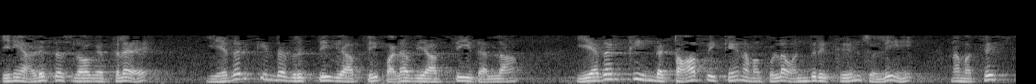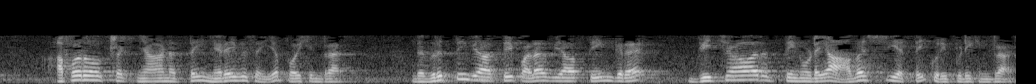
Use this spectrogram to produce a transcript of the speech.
இனி அடுத்த ஸ்லோகத்துல எதற்கு இந்த விற்பி வியாப்தி பல வியாப்தி இதெல்லாம்? எதற்கு இந்த டாபிக்கே நமக்குள்ள வந்திருக்குன்னு சொல்லி நமக்கு அபரோக்ஷ ஞானத்தை நிறைவு செய்ய போகின்றார். இந்த விருத்தி வியாப்தி பல வியாப்திங்கிற விசாரத்தினுடைய அவசியத்தை குறிப்பிடுகின்றார்.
